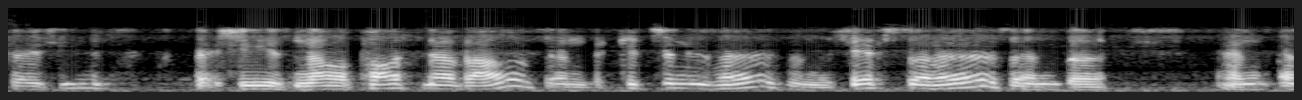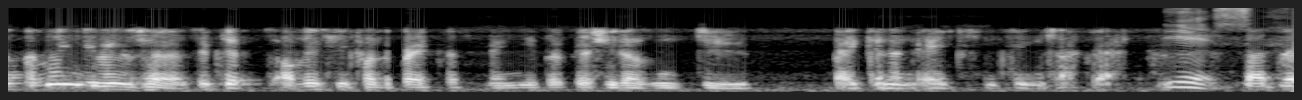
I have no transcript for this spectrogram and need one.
So she is, she is now a partner of ours, and the kitchen is hers, and the chefs are hers, and the and, and the menu is hers, except obviously for the breakfast menu because she doesn't do bacon and eggs and things like that. Yes. But uh,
